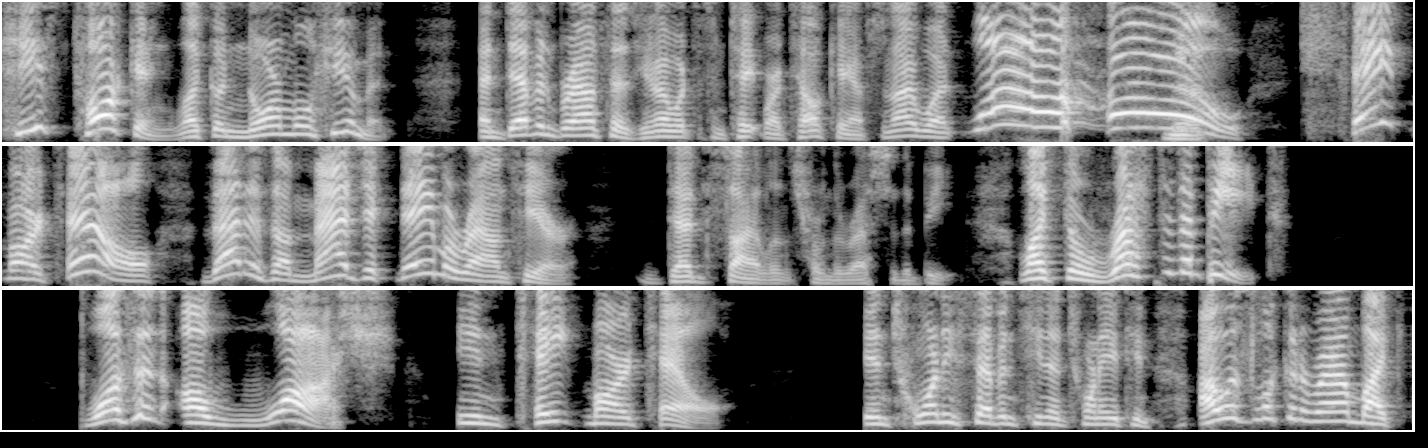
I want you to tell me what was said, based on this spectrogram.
he's talking like a normal human. And Devin Brown says, you know, I went to some Tate Martell camps, and I went, whoa, Tate Martell, that is a magic name around here. Dead silence from the rest of the beat. Like the rest of the beat wasn't a wash in Tate Martell in 2017 and 2018. I was looking around like,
